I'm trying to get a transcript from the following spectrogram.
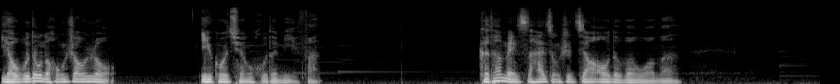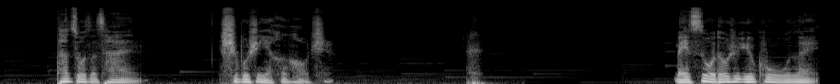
咬不动的红烧肉，一锅全糊的米饭。可他每次还总是骄傲的问我们：“他做的菜，是不是也很好吃？”每次我都是欲哭无泪，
